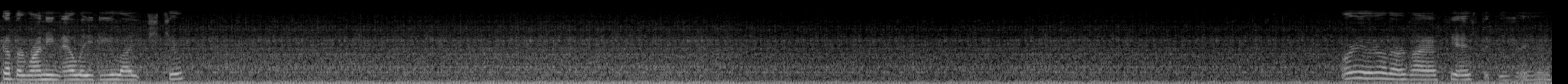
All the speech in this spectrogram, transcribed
Got the running LED lights too. There was stickers in here.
